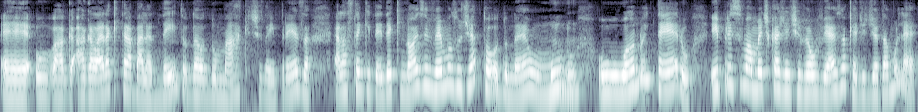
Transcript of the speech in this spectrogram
é, o, a, a, galera que trabalha dentro do, do, marketing da empresa, elas têm que entender que nós vivemos o dia todo, né? O mundo, uhum. o ano inteiro. E principalmente que a gente vê o viés, o que é de Dia da Mulher.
